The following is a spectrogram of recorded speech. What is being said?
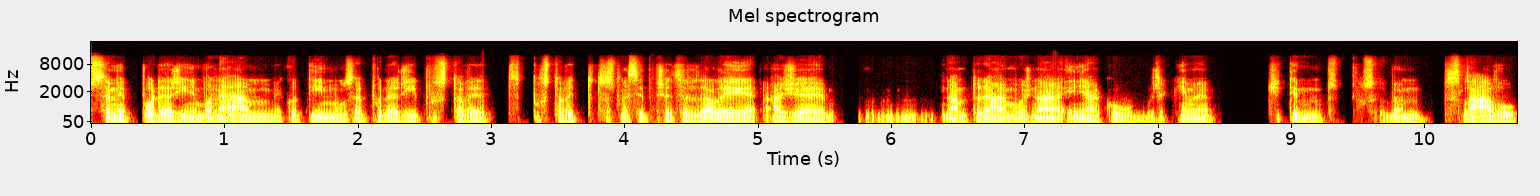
se mi podaří, nebo nám jako týmu se podaří postavit, postavit to, co jsme si přece vzali a že nám to dá možná i nějakou, řekněme, určitým způsobem slávu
